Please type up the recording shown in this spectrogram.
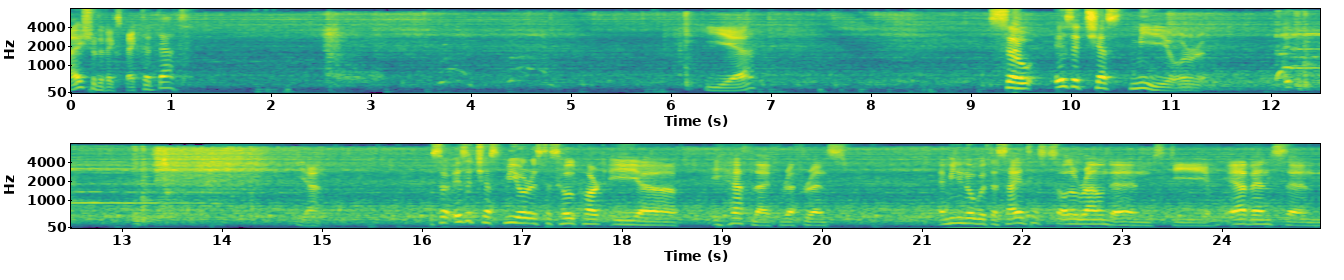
I should have expected that. Yeah. So, is it just me, or... Yeah. So is it just me or is this whole part a, uh, a Half-Life reference? I mean, you know, with the scientists all around and the air vents and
